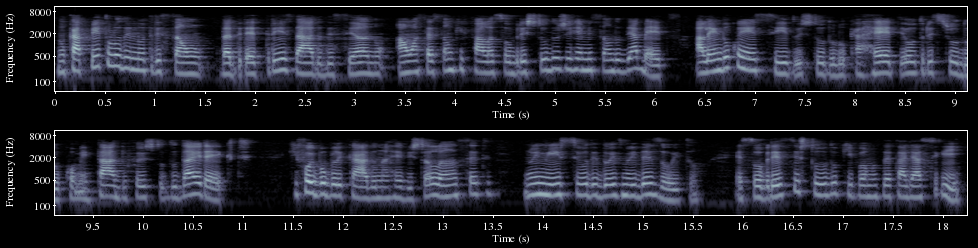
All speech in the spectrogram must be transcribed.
No capítulo de nutrição da diretriz dada desse ano, há uma seção que fala sobre estudos de remissão do diabetes. Além do conhecido estudo Luca-Ret, outro estudo comentado foi o estudo DIRECT, que foi publicado na revista Lancet no início de 2018. É sobre esse estudo que vamos detalhar a seguir.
